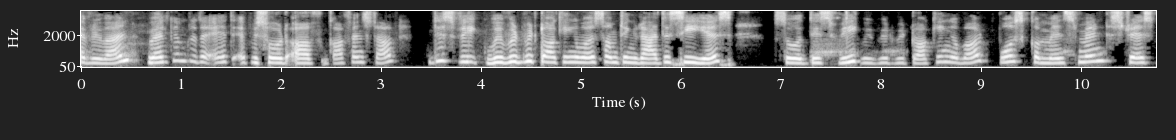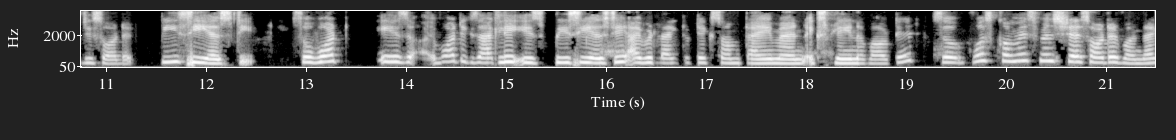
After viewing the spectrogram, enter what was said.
everyone. Welcome to the eighth episode of Golf and Stuff. This week we would be talking about something rather serious. so, this week we will be talking about post commencement stress disorder, PCSD. So, what is what exactly is PCSD? I would like to take some time and explain about it. So, post commencement stress order disorder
